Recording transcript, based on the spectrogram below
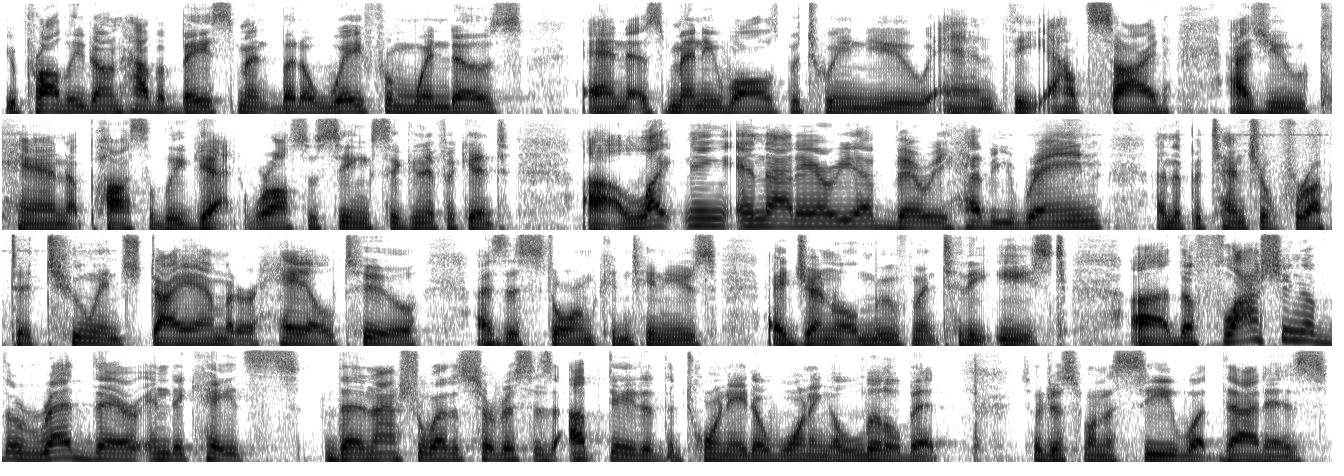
You probably don't have a basement, but away from windows and as many walls between you and the outside as you can possibly get. We're also seeing significant uh, lightning in that area, very heavy rain, and the potential for up to two inch diameter hail too as this storm continues a general movement to the east. Uh, the flashing of the red there indicates the National Weather Service has updated the tornado warning a little bit. So just want to see what that is.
